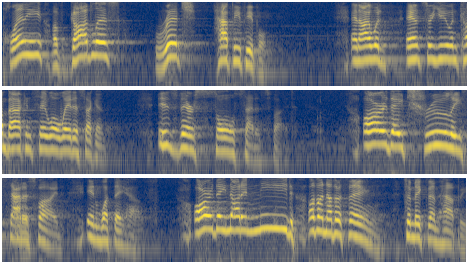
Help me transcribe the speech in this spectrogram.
plenty of godless, rich, happy people. And I would answer you and come back and say, Well, wait a second. Is their soul satisfied? Are they truly satisfied in what they have? Are they not in need of another thing to make them happy?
